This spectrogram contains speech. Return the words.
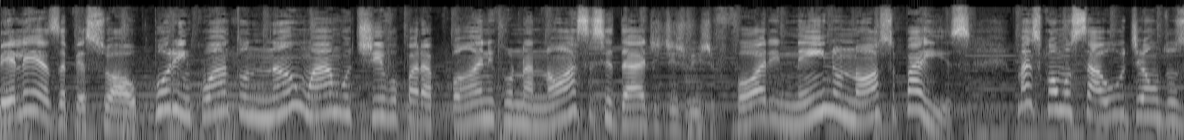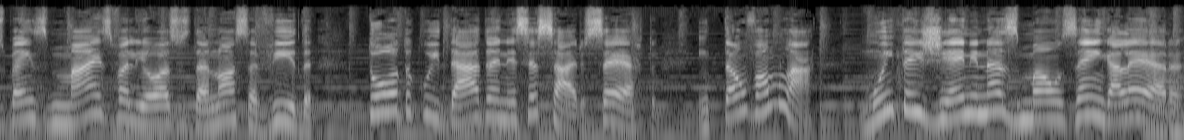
Beleza, pessoal? Por enquanto não há motivo para pânico na nossa cidade de Juiz de Fora e nem no nosso país. Mas como saúde é um dos bens mais valiosos da nossa vida, todo cuidado é necessário, certo? Então vamos lá. Muita higiene nas mãos, hein, galera?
